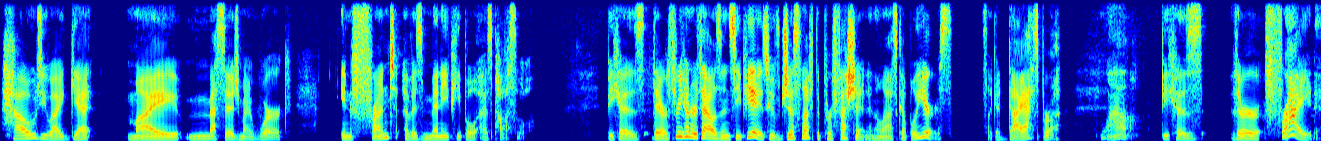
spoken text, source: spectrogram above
how do I get my message, my work in front of as many people as possible? Because there are 300,000 CPAs who've just left the profession in the last couple of years. It's like a diaspora Wow. Because they're fried.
